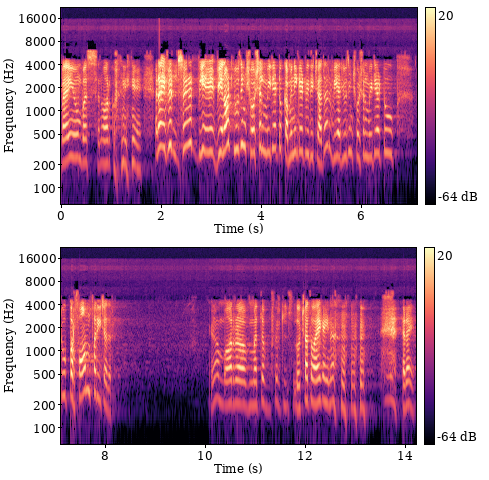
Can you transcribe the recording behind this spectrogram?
मैं ही हूँ बस और कोई नहीं है। ना if you so we are not using social media to communicate with each other we are using social media to to perform for each other you know और मतलब फिर लोचा तो आएगा ही ना। राइट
